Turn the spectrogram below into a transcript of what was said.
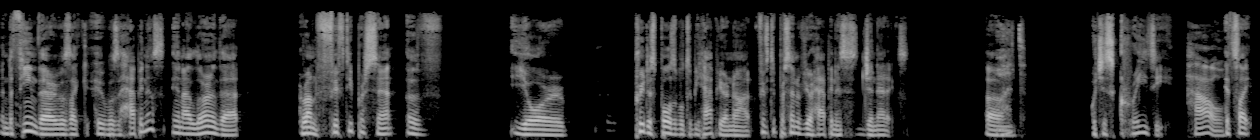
and the theme there it was like it was happiness, and I learned that around fifty percent of your predisposable to be happy or not, fifty percent of your happiness is genetics. Um, what? Which is crazy. How? It's like,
